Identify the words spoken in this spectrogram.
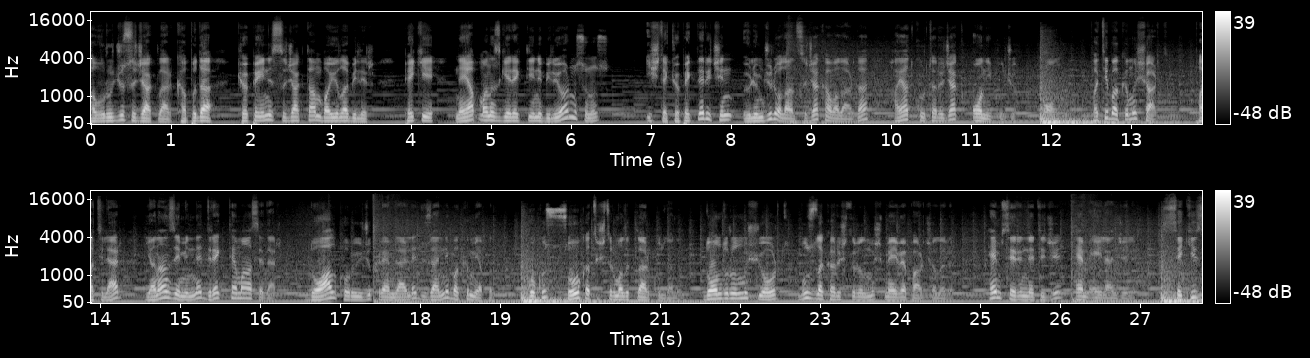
kavurucu sıcaklar kapıda, köpeğiniz sıcaktan bayılabilir. Peki ne yapmanız gerektiğini biliyor musunuz? İşte köpekler için ölümcül olan sıcak havalarda hayat kurtaracak 10 ipucu. 10. Pati bakımı şart. Patiler yanan zeminle direkt temas eder. Doğal koruyucu kremlerle düzenli bakım yapın. 9. Soğuk atıştırmalıklar kullanın. Dondurulmuş yoğurt, buzla karıştırılmış meyve parçaları. Hem serinletici hem eğlenceli. 8.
